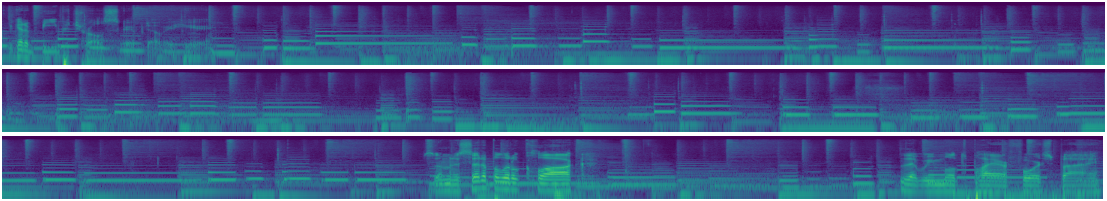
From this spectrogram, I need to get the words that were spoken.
We got a bee patrol script over here. Set up a little clock that we multiply our force by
